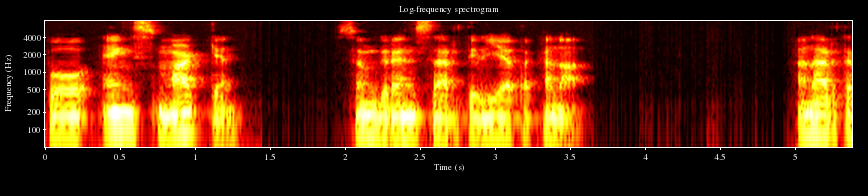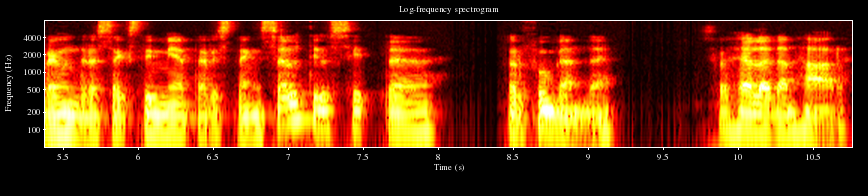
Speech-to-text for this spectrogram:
på Ängsmarken som gränsar till Göta kanal. Han har 360 meter stängsel till sitt eh, förfogande. Så hela den här,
